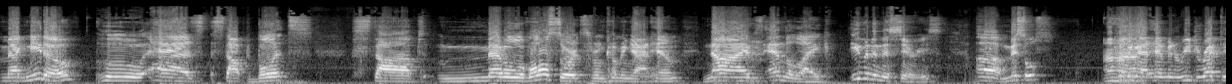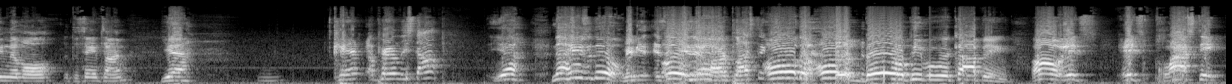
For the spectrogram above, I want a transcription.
Magneto, who has stopped bullets, stopped metal of all sorts from coming at him, knives and the like, even in this series, uh, missiles coming at him and redirecting them all at the same time, Yeah. can't apparently stop. Yeah. Now here's the deal. Maybe- is it- Oh, is it hard plastic? All the all the barrel people were copying. Oh, it's it's plastic.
